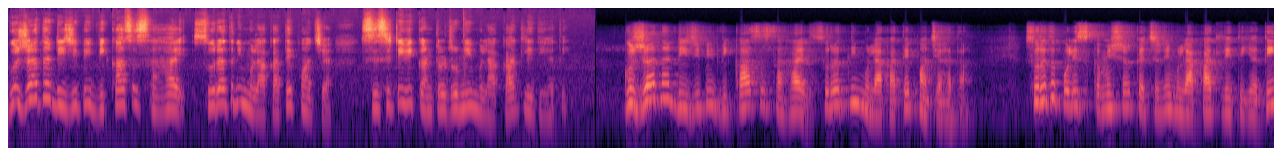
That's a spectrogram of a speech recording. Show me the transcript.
ગુજરાતના ડીજીપી વિકાસ સહાય સુરતની મુલાકાતે પહોંચ્યા. સીસીટીવી કંટ્રોલ રૂમની મુલાકાત લીધી હતી. ગુજરાતના ડીજીપી વિકાસ સહાય સુરતની મુલાકાતે પહોંચ્યા હતા. સુરત પોલીસ કમિશનર કચેરીની મુલાકાત લીધી હતી,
